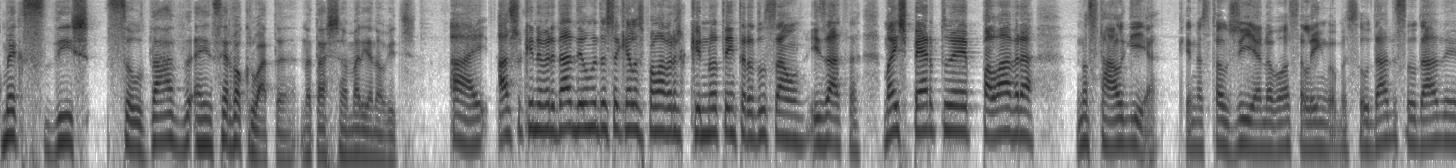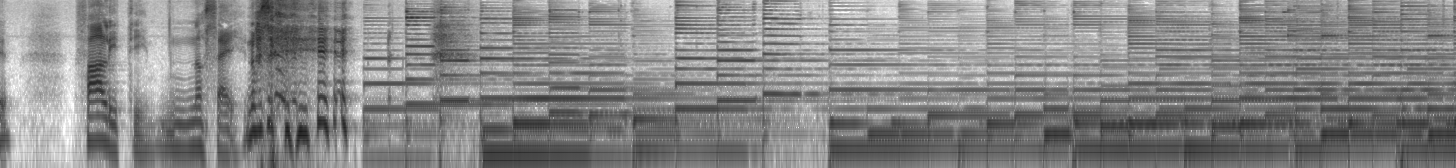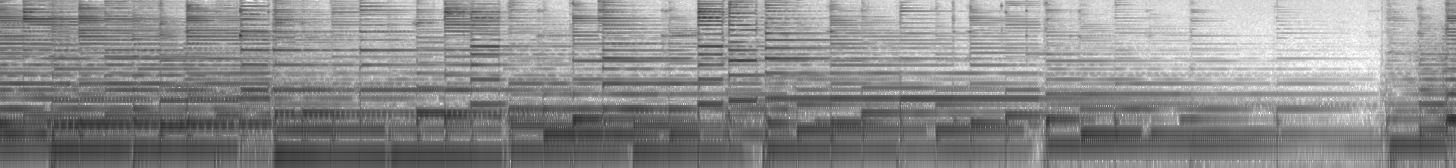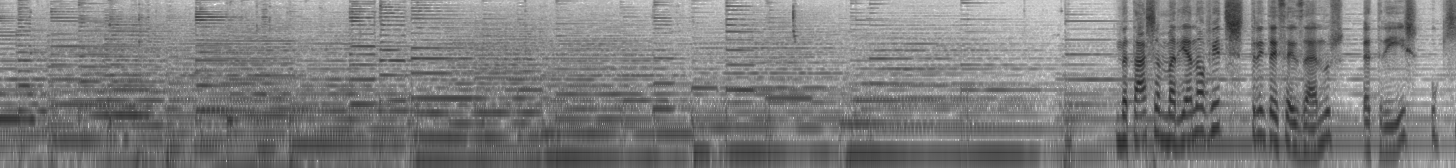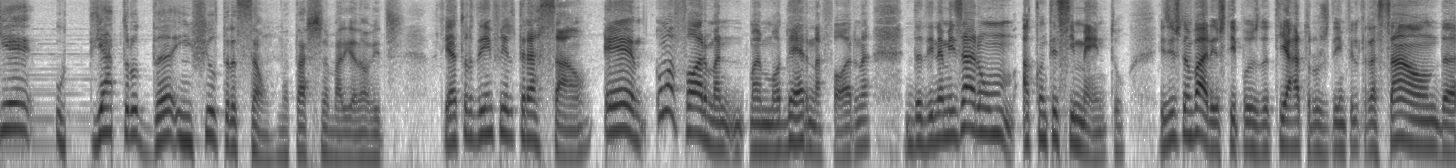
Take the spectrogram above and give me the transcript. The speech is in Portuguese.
Como é que se diz saudade em servo-croata, Natasha Marianovic? Ai, acho que na verdade é uma das aquelas palavras que não tem tradução exata. Mais perto é a palavra nostalgia, que é nostalgia na vossa língua, mas saudade, saudade faliti, não sei, não sei. Natasha Marianovic, 36 anos, atriz. O que é o teatro da infiltração, Natasha Marianovic? Teatro de infiltração é uma forma, uma moderna forma, de dinamizar um acontecimento. Existem vários tipos de teatros de infiltração, de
